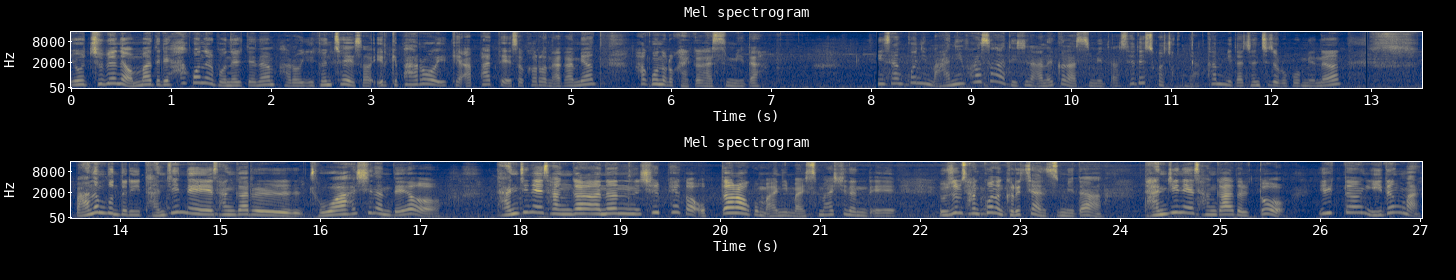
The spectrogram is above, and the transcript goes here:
요 주변에 엄마들이 학원을 보낼 때는 바로 이 근처에서 이렇게 바로 이렇게 아파트에서 걸어 나가면 학원으로 갈 것 같습니다. 이 상권이 많이 활성화되지는 않을 것 같습니다. 세대수가 조금 약합니다. 전체적으로 보면은 많은 분들이 단지 내 상가를 좋아하시는데요. 단지 내 상가는 실패가 없다라고 많이 말씀하시는데 요즘 상권은 그렇지 않습니다. 단지 내 상가들도 1등, 2등만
